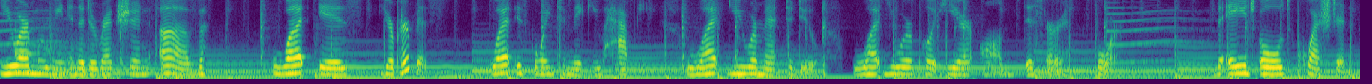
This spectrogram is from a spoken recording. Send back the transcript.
You are moving in the direction of what is your purpose, what is going to make you happy, what you were meant to do, what you were put here on this earth for. The age old question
